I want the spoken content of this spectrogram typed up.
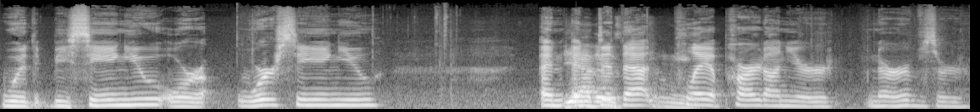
would be seeing you or were seeing you? And, Yeah, and did that definitely- play a part on your nerves or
